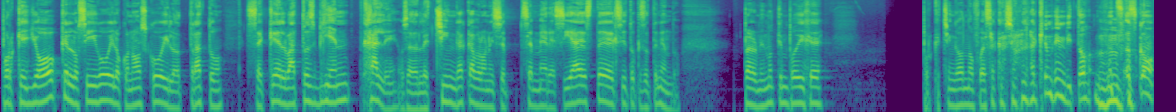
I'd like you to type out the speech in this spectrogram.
porque yo que lo sigo y lo conozco y lo trato, sé que el vato es bien jale, o sea, le chinga cabrón y se, se merecía este éxito que está teniendo. Pero al mismo tiempo dije, ¿por qué chingados no fue esa canción a la que me invitó? O sea, es como, o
